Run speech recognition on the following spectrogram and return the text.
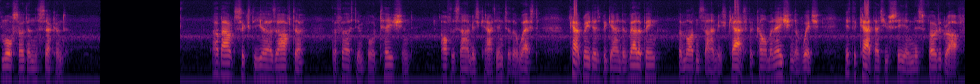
more so than the second. About 60 years after the first importation of the Siamese cat into the West, cat breeders began developing the modern Siamese cat, the culmination of which is the cat that you see in this photograph.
